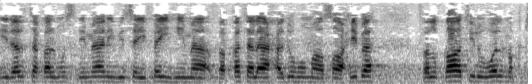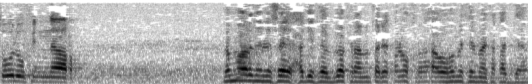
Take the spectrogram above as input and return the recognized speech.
إذا التقى المسلمان بسيفيهما فقتل أحدهما صاحبه فالقاتل والمقتول في النار. ثم ورد النسائي حديث أبي بكر من طريق أخرى وهو مثل ما تقدم.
